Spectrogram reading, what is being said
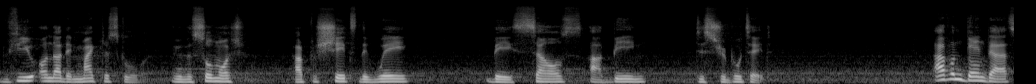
view under the microscope, you will so much appreciate the way the cells are being distributed. Having done that,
